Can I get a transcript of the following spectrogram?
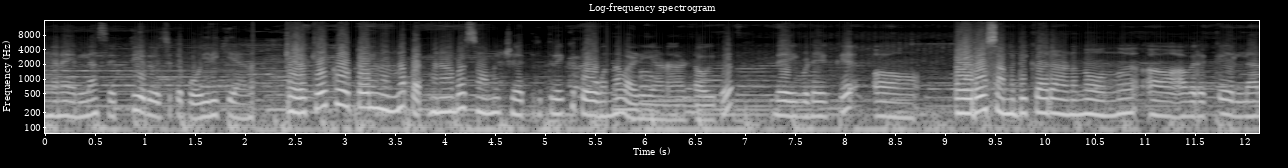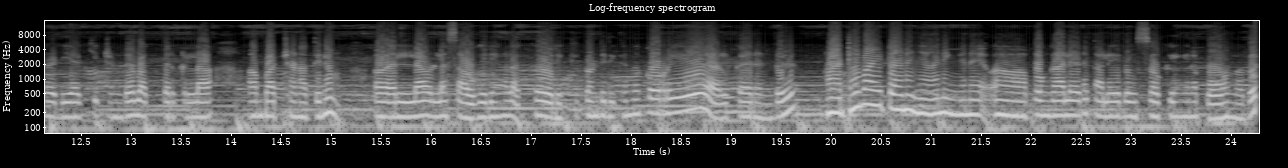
അങ്ങനെ എല്ലാം സെറ്റ് ചെയ്ത് വെച്ചിട്ട് പോയിരിക്കുകയാണ്. കിഴക്കേക്കോട്ടയിൽ നിന്ന് പത്മനാഭ സ്വാമി ക്ഷേത്രത്തിലേക്ക് പോകുന്ന വഴിയാണ് കേട്ടോ ഇത്. ഇവിടെയൊക്കെ ഓരോ സമിതിക്കാരാണെന്ന് ഒന്ന് അവരൊക്കെ എല്ലാം റെഡിയാക്കിയിട്ടുണ്ട്. ഭക്തർക്കുള്ള ഭക്ഷണത്തിനും എല്ലാം ഉള്ള സൗകര്യങ്ങളൊക്കെ ഒരുക്കിക്കൊണ്ടിരിക്കുന്ന കുറേ ആൾക്കാരുണ്ട്. ആദ്യമായിട്ടാണ് ഞാൻ ഇങ്ങനെ പൊങ്കാലയുടെ തലേ ദിവസമൊക്കെ ഇങ്ങനെ പോകുന്നത്.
